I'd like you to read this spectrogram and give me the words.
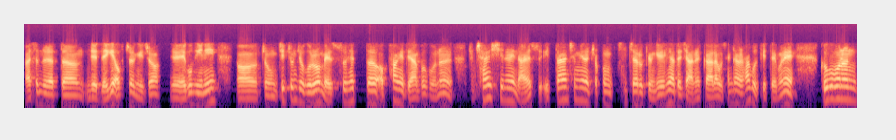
말씀드렸던 이제 네 개 업종이죠. 외국인이 어 좀 집중적으로 매수했던 업황에 대한 부분은 좀 차익 실현이 날 수 있다는 측면을 조금 진짜로 경계해야 되지 않을까라고 생각을 하고 있기 때문에 그 부분은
